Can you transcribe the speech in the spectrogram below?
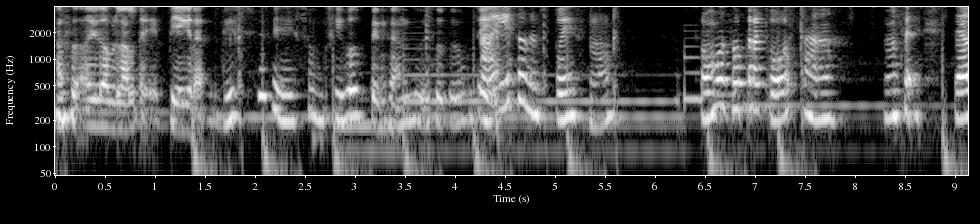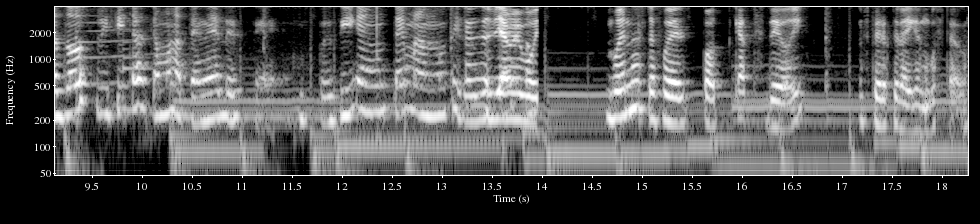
¿Has oído hablar de pie grande? ¿De eso? Sigo pensando de eso. ¿De dónde Ay, es? eso después, ¿no? Somos otra cosa. No sé, las dos visitas que vamos a tener, este, pues digan un tema, no sé. si Ya me voy. Bueno, este fue el podcast de hoy. Espero que lo hayan gustado.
